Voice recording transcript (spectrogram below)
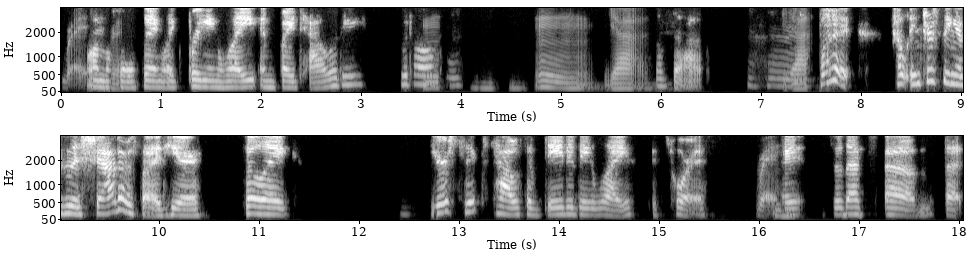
Right. on the Right. whole thing, like bringing light and vitality. at all? Mm-hmm. Mm, yeah. Love that. Mhm. Yeah. But how interesting is the shadow side here? So, like, your sixth house of day-to-day life is Taurus, Right. right? So that's um that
